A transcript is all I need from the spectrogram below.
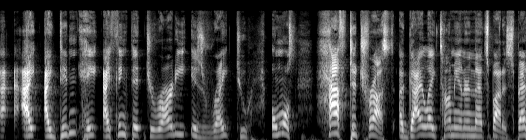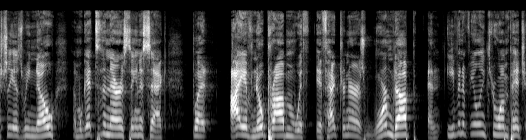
I, I, I didn't hate. I think that Girardi is right to almost have to trust a guy like Tommy Hunter in that spot, especially as we know, and we'll get to the Neris thing in a sec. But I have no problem with if Hector Neris warmed up, and even if he only threw one pitch,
